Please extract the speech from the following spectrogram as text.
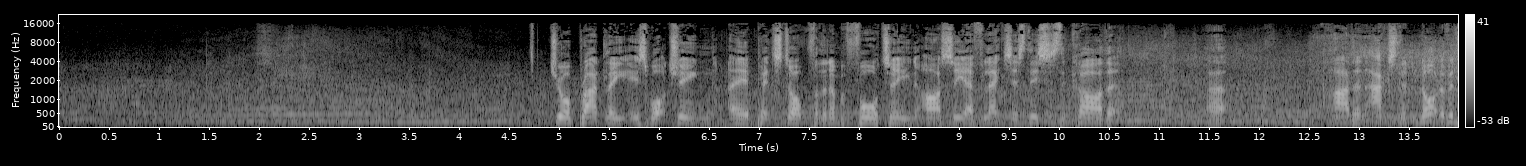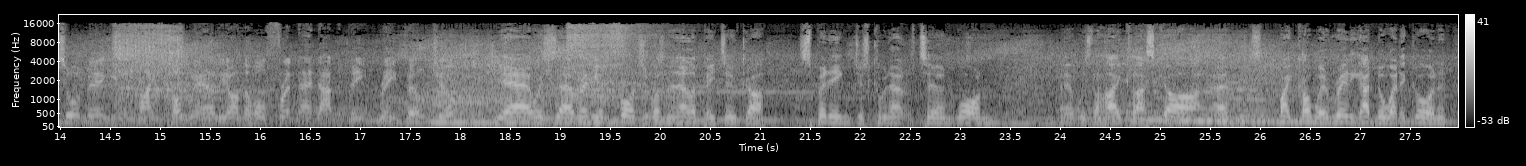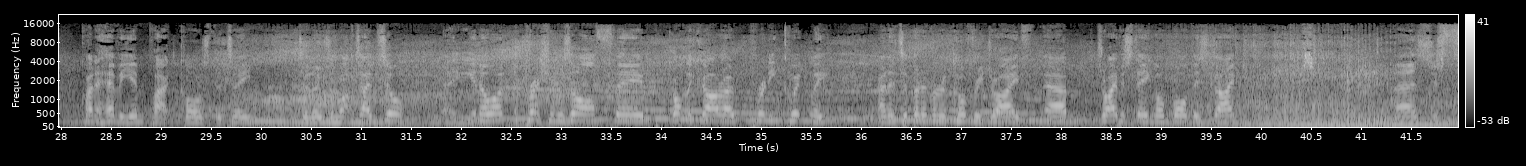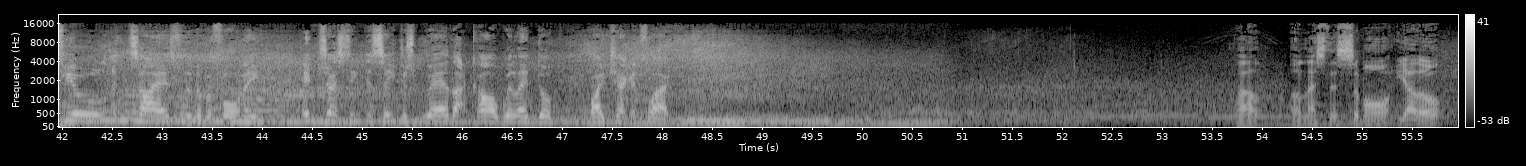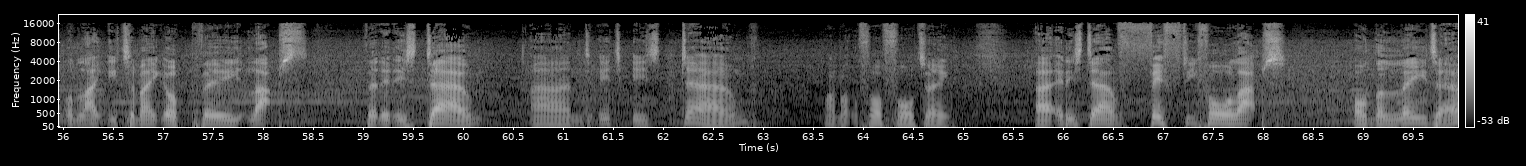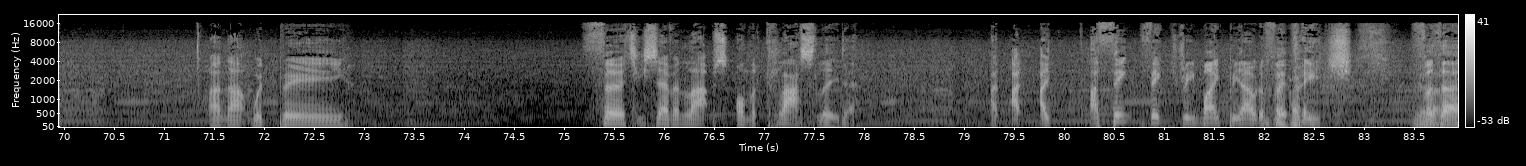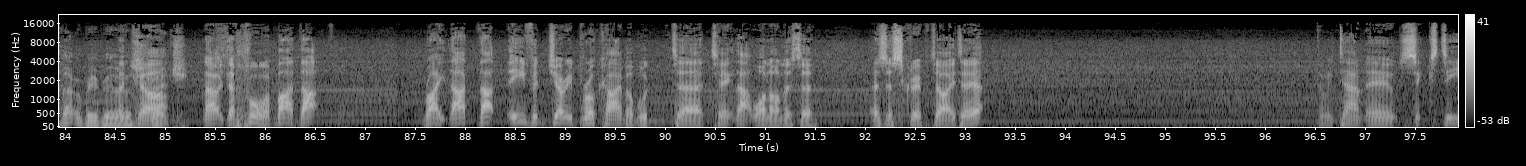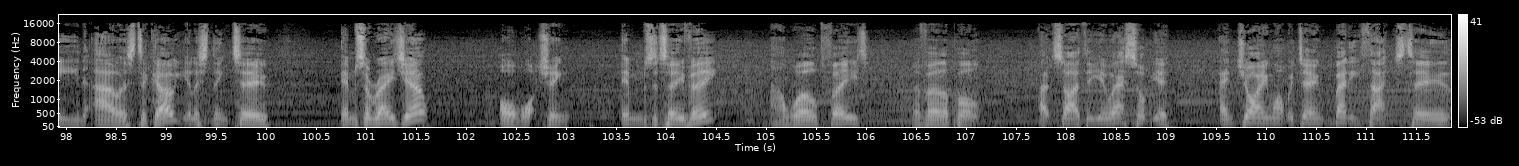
Joe Bradley is watching a pit stop for the number 14 RCF Lexus. This is the car that uh, had an accident, not of its own making, with Mike Conway early on. The whole front end had to be rebuilt, Joe. Yeah, it was uh, really unfortunate. It wasn't an LMP2 car. Spinning just coming out of turn one. Uh, was the high class car, and Mike Conway really had nowhere to go, and quite a heavy impact caused the team to lose a lot of time. So, uh, you know what? The pressure was off. They got the car out pretty quickly, and it's a bit of a recovery drive. Um, driver staying on board this time. Uh, it's just fuel and tyres for the number 14. Interesting to see just where that car will end up by checkered flag. Well, unless there's some more yellow, unlikely to make up the laps that it is down. And it is down. What I'm looking for 14. Uh, it is down 54 laps on the leader. And that would be 37 laps on the class leader. I, I, I, I think victory might be out of reach Yeah, for that, the that would be a bit of a car. stretch. Now, the oh, man, that right, that that even Jerry Bruckheimer wouldn't uh, take that one on as a as a script idea. Coming down to 16 hours to go. You're listening to IMSA Radio or watching IMSA TV, our world feed available outside the US. Hope you're enjoying what we're doing. Many thanks to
